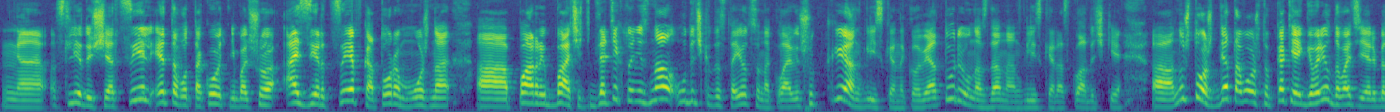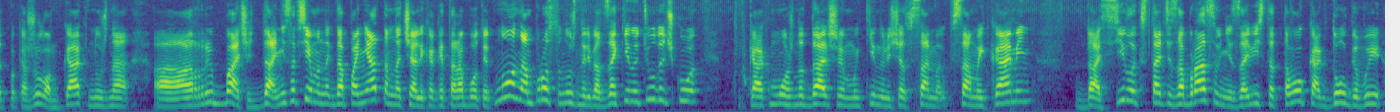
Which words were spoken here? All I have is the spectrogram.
следующая цель. Это вот такое вот небольшое озерце, в котором можно э, порыбачить. Для тех, кто не знал, удочка достается на клавишу К, английская на клавиатуре у нас, да, на английской раскладочке. Э, ну что ж, для того, чтобы, как я и говорил, давайте я, ребят, покажу вам, как нужно э, рыбачить. Да, не совсем иногда понятно вначале, как это работает, но нам просто нужно, ребят, закинуть удочку как можно дальше. Мы кинули сейчас в самый, в самый камень. Да, сила, кстати, забрасывания зависит от того, как долго вы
